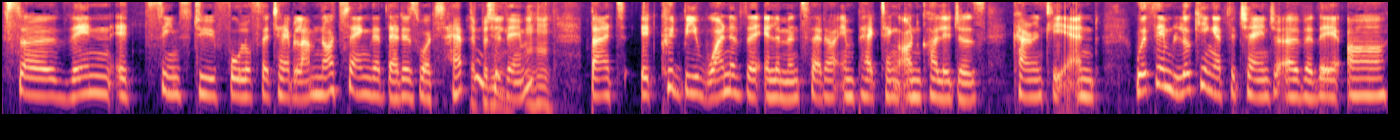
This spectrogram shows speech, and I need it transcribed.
So then it seems to fall off the table. I'm not saying that that is what's happened to Happening, them, mm-hmm. but it could be one of the elements that are impacting on colleges currently. And with them looking at the changeover, there are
